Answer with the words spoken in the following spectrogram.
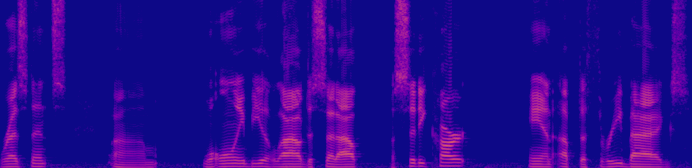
Residents um, will only be allowed to set out a city cart and up to three bags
